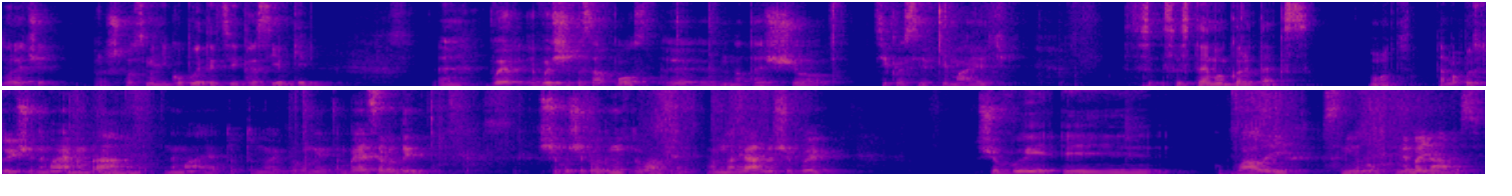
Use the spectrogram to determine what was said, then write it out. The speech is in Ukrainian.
До речі, прийшлось мені купити ці кросівки. Е, Ви, вище писав пост е, на те, що ці кросівки мають систему Gore-Tex. От. Там описують, що немає мембрани, немає, тобто ну, якби вони там бояться води. Що хочу продемонструвати вам наглядно, щоб ви, щоб ви е, купували їх сміло, не боялись.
